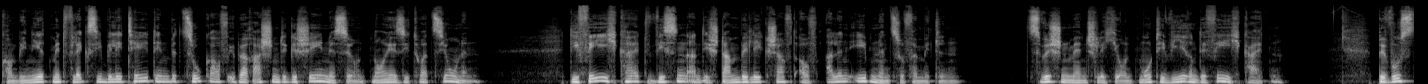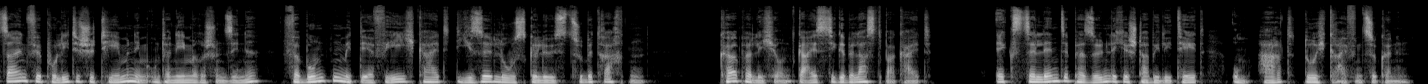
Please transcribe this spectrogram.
kombiniert mit Flexibilität in Bezug auf überraschende Geschehnisse und neue Situationen. Die Fähigkeit, Wissen an die Stammbelegschaft auf allen Ebenen zu vermitteln. Zwischenmenschliche und motivierende Fähigkeiten. Bewusstsein für politische Themen im unternehmerischen Sinne, verbunden mit der Fähigkeit, diese losgelöst zu betrachten. Körperliche und geistige Belastbarkeit. Exzellente persönliche Stabilität, um hart durchgreifen zu können.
